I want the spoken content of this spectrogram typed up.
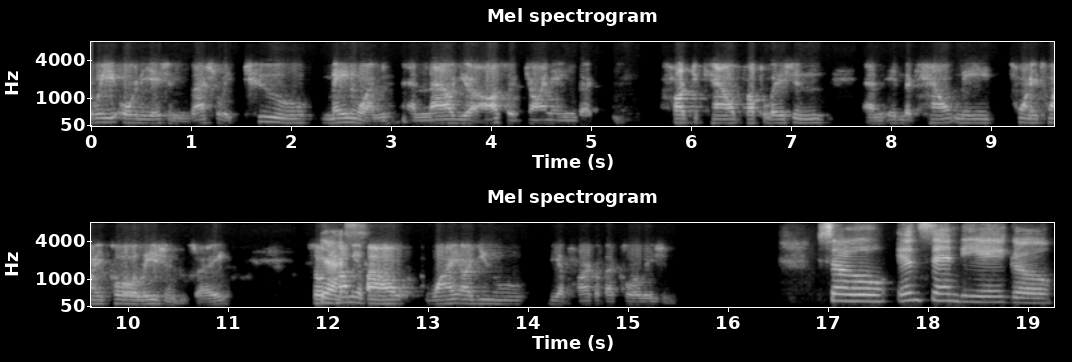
three organizations, actually two main ones, and now you're also joining the hard to count population and in the Count Me 2020 coalitions, right? So yes. tell me about why are you be a part of that coalition? So in San Diego,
